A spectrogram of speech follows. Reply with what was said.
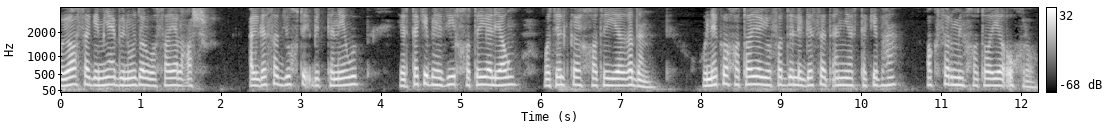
ويعصى جميع بنود الوصايا العشر. الجسد يخطئ بالتناوب يرتكب هذه الخطية اليوم وتلك الخطية غدا. هناك خطايا يفضل الجسد أن يرتكبها أكثر من خطايا أخرى.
